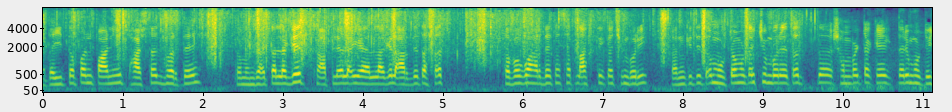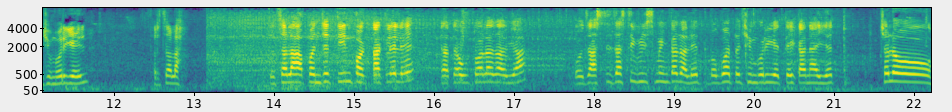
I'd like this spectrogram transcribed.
आता इथं पण पाणी फास्टच भरते. तर म्हणजे आता लगेच आपल्याला यायला लागेल अर्धे तासात. तर बघू अर्ध्या तासात लागते का चिंबोरी. कारण की तिथं मोठ्या मोठ्या चिंबोरी येतात तर शंभर टक्के एक तरी मोठी चिंबोरी येईल. तर चला. तर चला आपण जे तीन पग टाकलेले ते आता उठवायला जाऊया. हो जास्तीत जास्त वीस मिनटं झालेत. बघू आता चिंबोरी येते का नाही येत. चलो.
